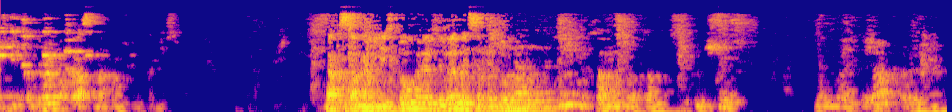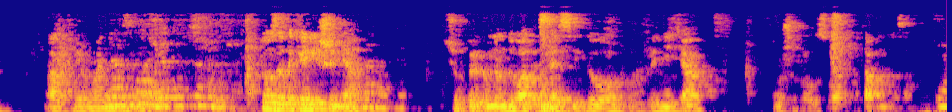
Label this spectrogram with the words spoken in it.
дії. Контроль покласти на профільну комісію. Так само є договір, дивилися ви договір. Акт кажу. Хто за таке рішення, щоб рекомендувати сесії до прийняття? Прошу проголосувати. Потапенко за. Я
